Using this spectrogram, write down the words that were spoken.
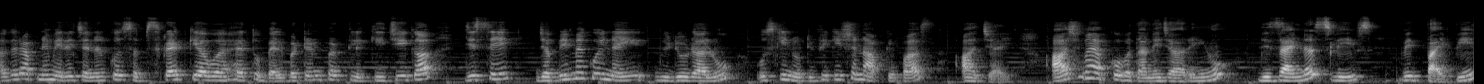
अगर आपने मेरे चैनल को सब्सक्राइब किया हुआ है तो बेल बटन पर क्लिक कीजिएगा, जिससे जब भी मैं कोई नई वीडियो डालूं, उसकी नोटिफिकेशन आपके पास आ जाए। आज मैं आपको बताने जा रही हूँ designer sleeves with piping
